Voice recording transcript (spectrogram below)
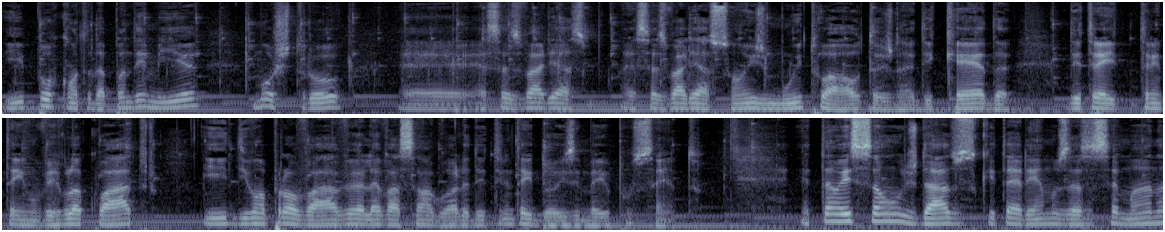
e, por conta da pandemia, mostrou é, essas, varia essas variações muito altas né, de queda de 31,4% e de uma provável elevação agora de 32,5%. Então, esses são os dados que teremos essa semana,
